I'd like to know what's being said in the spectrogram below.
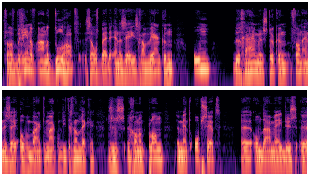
vanaf begin af aan het doel had... zelfs bij de NSA is gaan werken... om de geheime stukken van NSA openbaar te maken... om die te gaan lekken. Dus een, gewoon een plan met opzet... eh, om daarmee dus eh,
